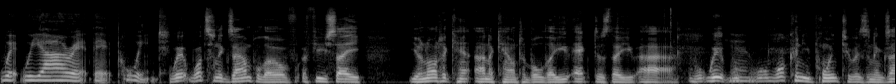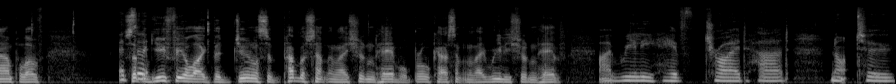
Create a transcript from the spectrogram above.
we, we are at that point. What's an example though of if you say you're not account- unaccountable though you act as though you are? Where, yeah. What can you point to as an example of it's something a, you feel like the journalists have published something they shouldn't have or broadcast something they really shouldn't have? I really have tried hard not to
